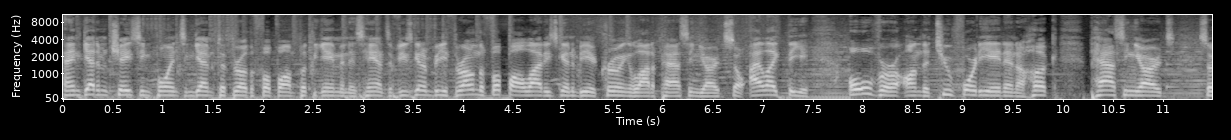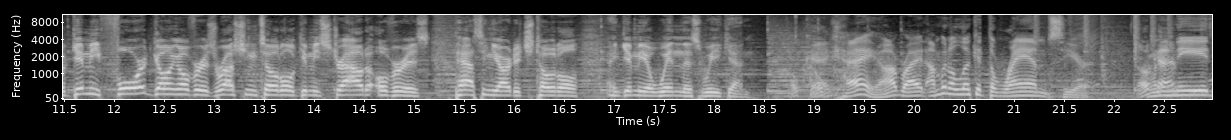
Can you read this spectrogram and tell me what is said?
and get him chasing points and get him to throw the football and put the game in his hands. If he's going to be throwing the football a lot, he's going to be accruing a lot of passing yards. So I like the over on the 248 and a hook passing yards. So give me Ford going over his rushing total, give me Stroud over his passing yardage total, and give me a win this weekend. Okay. Okay. All right. I'm going to look at the Rams here. I'm going Okay. to need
